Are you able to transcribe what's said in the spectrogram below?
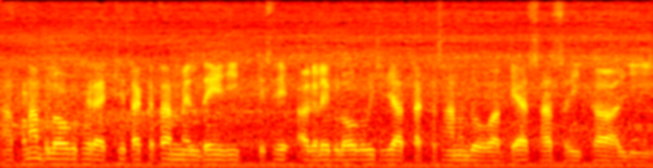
ਆਪਣਾ ਬਲੌਗ ਫਿਰ ਇੱਥੇ ਤੱਕ ਤਾਂ ਮਿਲਦੇ ਹਾਂ ਜੀ, ਕਿਸੇ ਅਗਲੇ ਬਲੌਗ ਵਿੱਚ, ਜਦ ਤੱਕ ਸਾਨੂੰ ਦੋ ਆਗਿਆ ਸਤਿ ਸ੍ਰੀ ਅਕਾਲ ਜੀ।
